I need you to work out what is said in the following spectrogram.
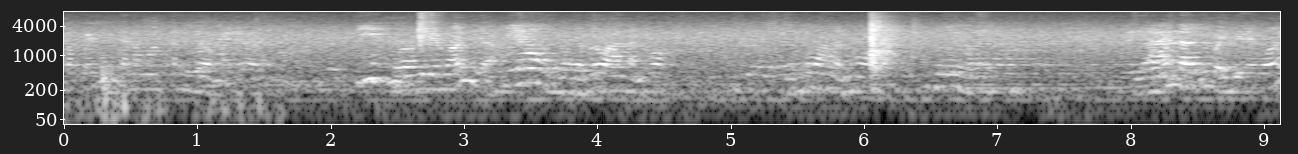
tao bé cho nó quên canh giờ mẹ rồi. Bữa đi gì vậy? Rồi mới qua lạnh không? Mới qua lạnh không? Mới lên chuẩn bị đi mới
